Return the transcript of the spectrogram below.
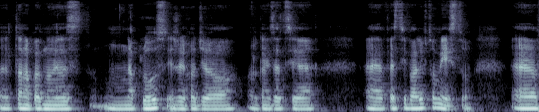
e, to na pewno jest mm, na plus, jeżeli chodzi o organizację e, festiwali w tym miejscu. E,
